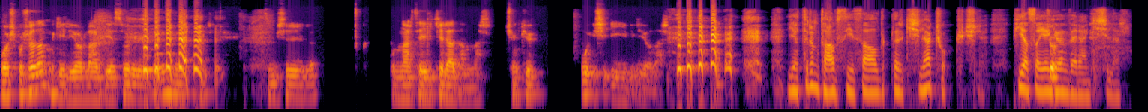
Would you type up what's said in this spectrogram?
boş boş adam mı geliyorlar diye soruyor. Tüm şeyiyle. Bunlar tehlikeli adamlar. Çünkü bu işi iyi biliyorlar. Yatırım tavsiyesi aldıkları kişiler çok güçlü. Piyasaya çok... yön veren kişiler.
